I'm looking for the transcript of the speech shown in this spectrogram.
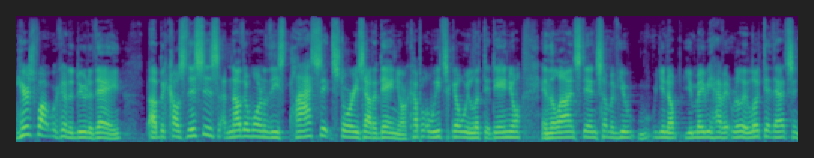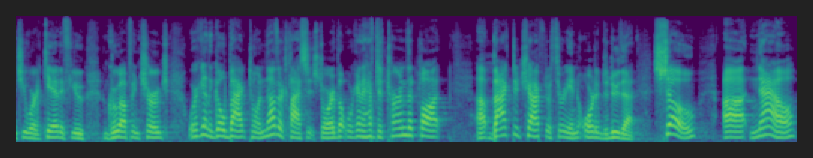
Here's what we're going to do today uh, because this is another one of these classic stories out of Daniel. A couple of weeks ago, we looked at Daniel in the lion's den. Some of you, you know, you maybe haven't really looked at that since you were a kid. If you grew up in church, we're going to go back to another classic story, but we're going to have to turn the plot uh, back to chapter three in order to do that. So. Uh, now,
